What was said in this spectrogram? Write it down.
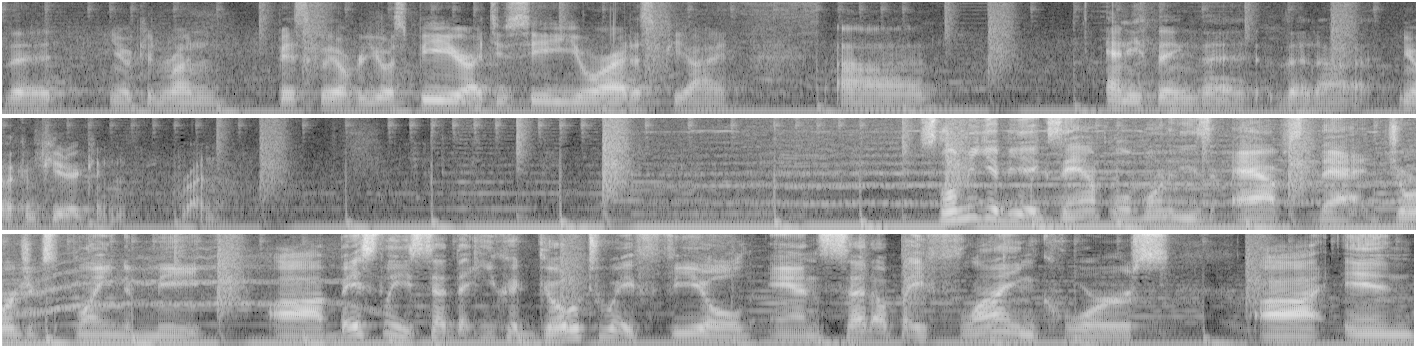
that you know can run basically over USB or I2C, UART, SPI, uh, anything that, that uh, you know a computer can run. So let me give you an example of one of these apps that George explained to me. Uh, basically, he said that you could go to a field and set up a flying course uh, in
